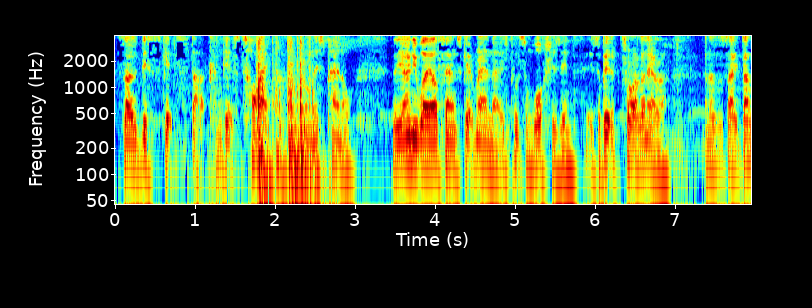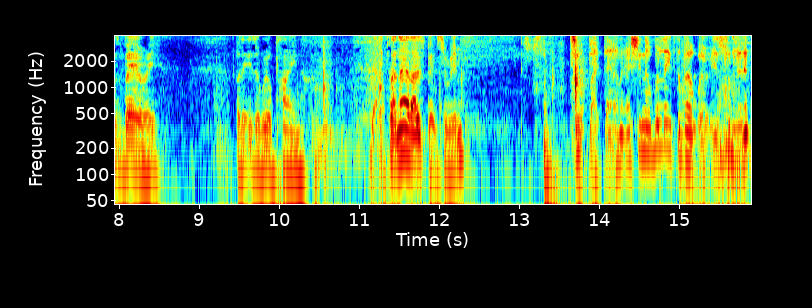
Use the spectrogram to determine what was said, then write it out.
So this gets stuck and gets tight on this panel. The only way I've found to get around that is put some washers in. It's a bit of trial and error. And as I say, it does vary, but it is a real pain. So now those bits are in, tilt back down. Actually, no, we'll leave the belt where it is for a minute.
